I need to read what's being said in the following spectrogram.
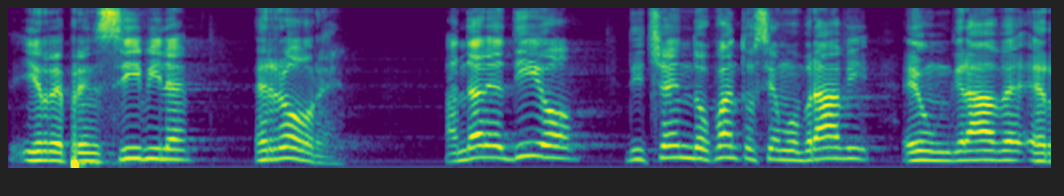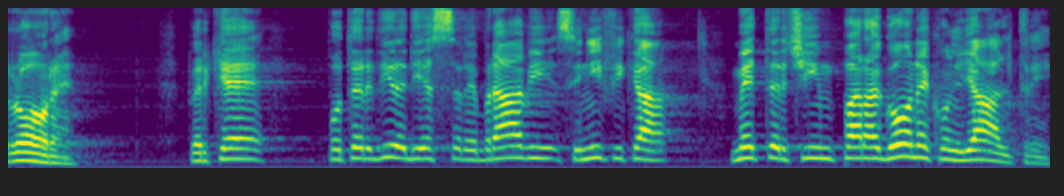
irreprensibile. Errore. Andare a Dio dicendo quanto siamo bravi è un grave errore, perché poter dire di essere bravi significa metterci in paragone con gli altri,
